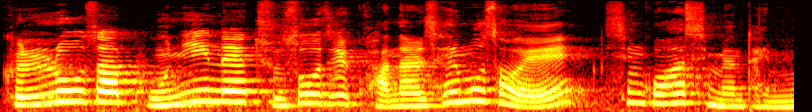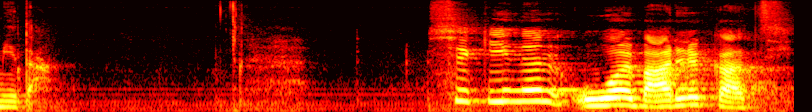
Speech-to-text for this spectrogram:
근로자 본인의 주소지 관할 세무서에 신고하시면 됩니다. 시기는 5월 말일까지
